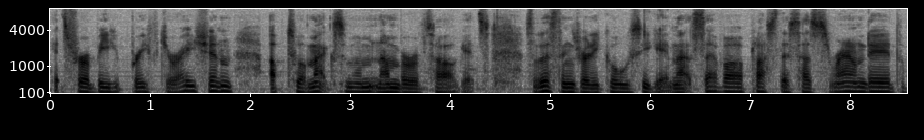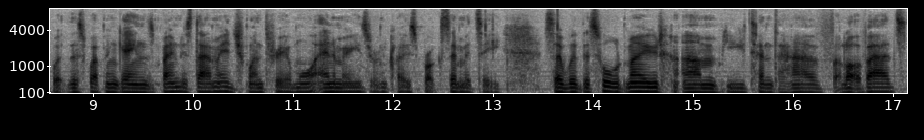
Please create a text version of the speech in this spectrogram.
hits for a brief duration up to a maximum number of targets. So this thing's really cool. So you're getting that sever, plus this has surrounded. This weapon gains bonus damage when three or more enemies are in close proximity. So with this horde mode, um, you tend to have a lot of ads,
